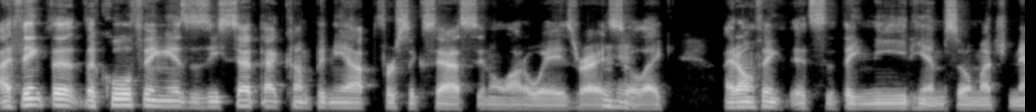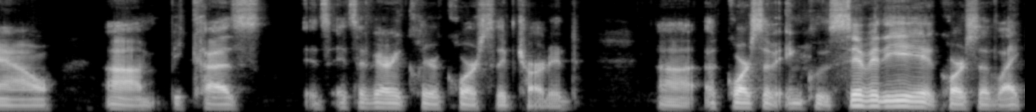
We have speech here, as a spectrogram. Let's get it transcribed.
I think the the cool thing is, is he set that company up for success in a lot of ways, right? So like, I don't think it's that they need him so much now um, because it's it's a very clear course they've charted, uh, a course of inclusivity, a course of like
